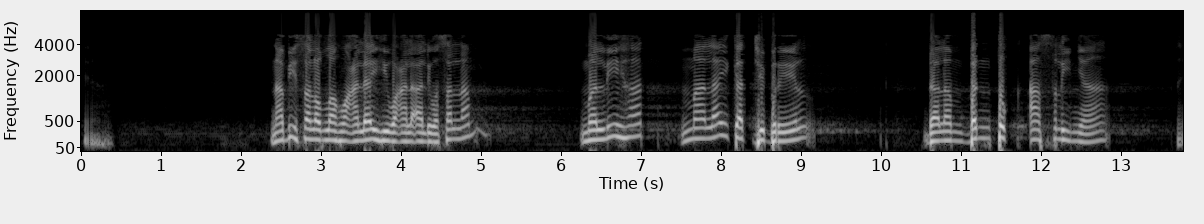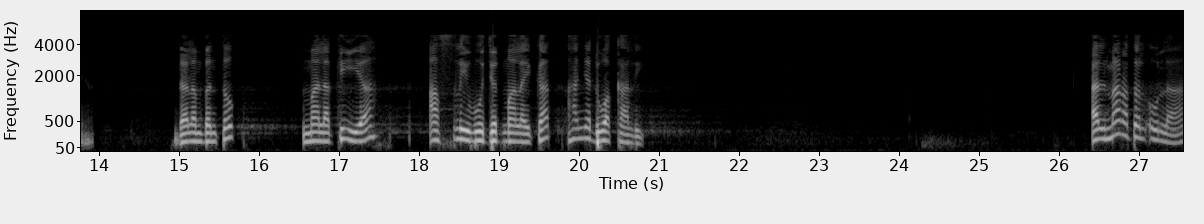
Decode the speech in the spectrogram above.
Ya. Nabi sallallahu alaihi wa ala alihi wasallam melihat malaikat Jibril dalam bentuk aslinya ya, dalam bentuk malakiyah asli wujud malaikat hanya dua kali. Al-maratul ula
